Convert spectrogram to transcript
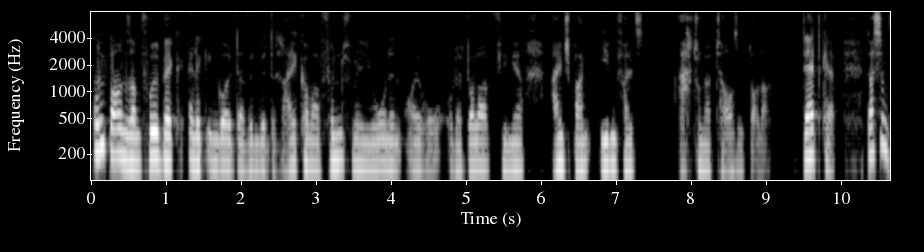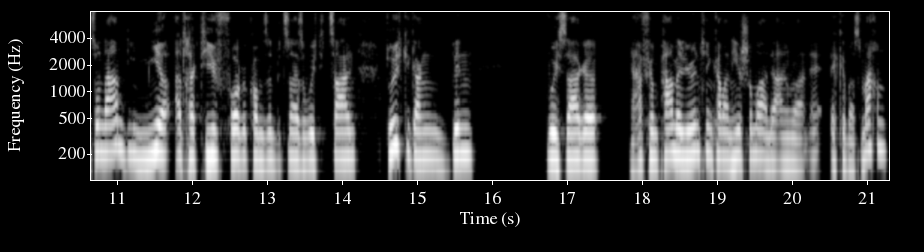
Und bei unserem Fullback Alec Ingold, da würden wir 3,5 Millionen Euro oder Dollar vielmehr einsparen, ebenfalls 800.000 Dollar. Deadcap. Das sind so Namen, die mir attraktiv vorgekommen sind, beziehungsweise wo ich die Zahlen durchgegangen bin, wo ich sage, ja, für ein paar Millionchen kann man hier schon mal an der einen oder anderen Ecke was machen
